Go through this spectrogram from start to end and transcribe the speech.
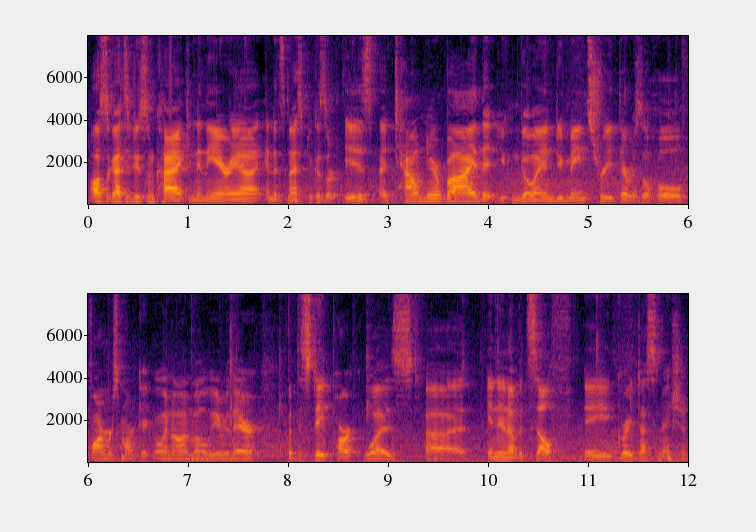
Also got to do some kayaking in the area, and it's nice because there is a town nearby that you can go in, do Main Street. There was a whole farmer's market going on while we were there. But the state park was, uh, in and of itself, a great destination.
